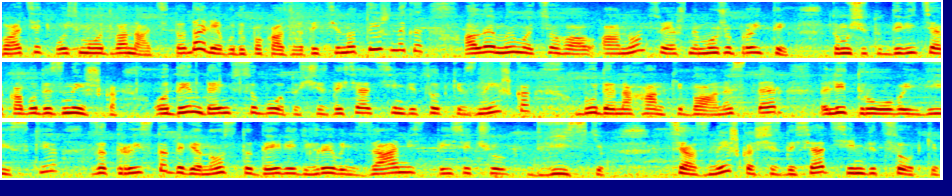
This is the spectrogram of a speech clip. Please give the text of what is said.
28.12. Далі я буду показувати цінотижники, але мимо цього анонсу я ж не можу пройти, тому що тут дивіться, яка буде знижка. Один день в суботу, 67% знижка буде на Ханкі Банестер, літровий віскі за 399 гривень замість 1200. Ця знижка 67%.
